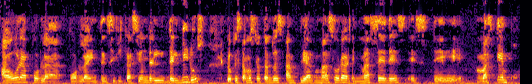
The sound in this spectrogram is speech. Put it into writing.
Ahora, por la, por la intensificación del, del virus, lo que estamos tratando es ampliar más horas, en más sedes, este, más tiempo.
